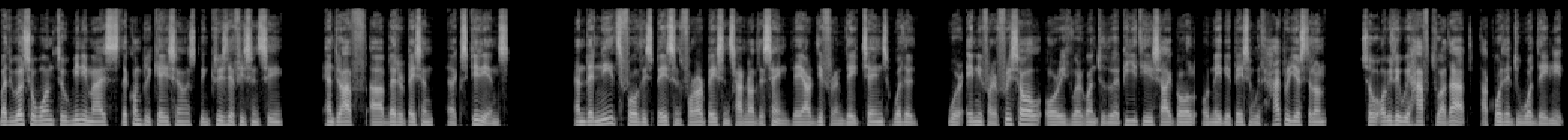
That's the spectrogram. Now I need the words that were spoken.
but we also want to minimize the complications, to increase the efficiency, and to have a better patient experience. And the needs for these patients, for our patients, are not the same. They are different. They change whether we're aiming for a freeze-all or if we're going to do a PGT cycle or maybe a patient with high so obviously we have to adapt according to what they need.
